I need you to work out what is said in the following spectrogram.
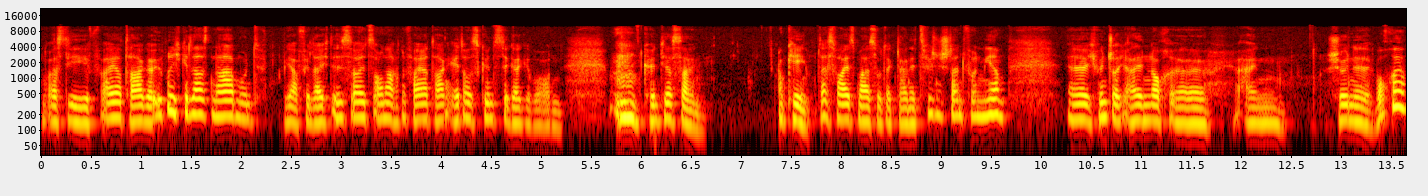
was die Feiertage übrig gelassen haben und ja, vielleicht ist es auch nach den Feiertagen etwas günstiger geworden. Könnte ja sein. Okay, das war jetzt mal so der kleine Zwischenstand von mir. Äh, ich wünsche euch allen noch äh, eine schöne Woche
